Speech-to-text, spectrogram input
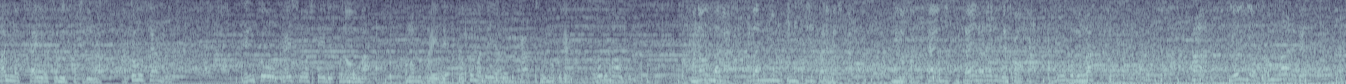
ファンの期待を背に走ります。アトムキャンドル。前走を解消しているこの馬この舞台でどこまでやれるか注目です。オールノーブル。この馬が一番人気に支持されました。見事期待に応えられるでしょうか。ノーブルマック。さあいよいよファンファーレです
